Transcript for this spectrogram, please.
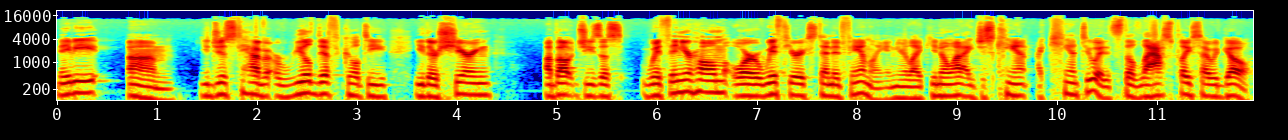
Maybe um, you just have a real difficulty either sharing about Jesus within your home or with your extended family and you're like, "You know what? I just can't I can't do it. It's the last place I would go."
